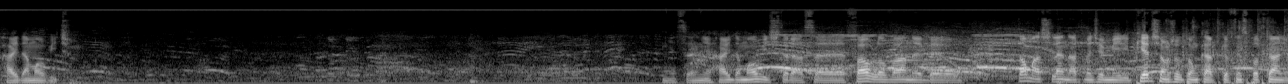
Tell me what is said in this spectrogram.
Hajdamowicz. Niecelnie Hajdamowicz teraz e, faulowany był. Tomasz Lenart będziemy mieli pierwszą żółtą kartkę w tym spotkaniu.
